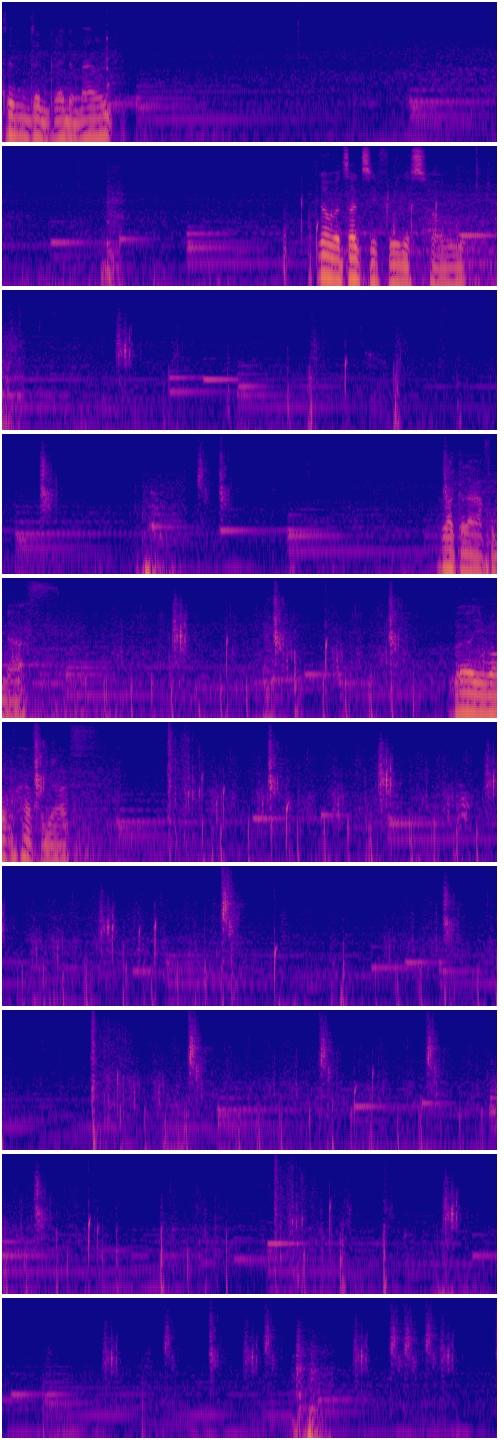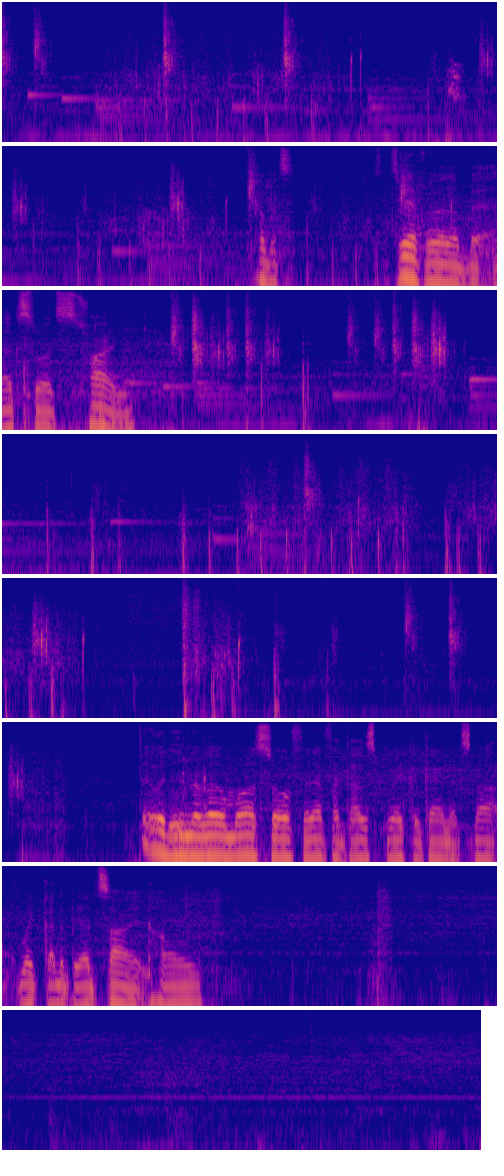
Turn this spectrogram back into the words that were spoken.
Did a good amount. No, it's actually through this hole. not gonna have enough. Well, you won't have enough. Have a little bit extra, it's fine. Fill it in a little more so if it ever does break again, it's not like gonna be a giant hole.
